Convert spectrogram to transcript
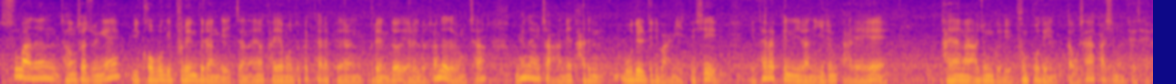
수많은 자동차 중에 이 거북이 브랜드라는 게 있잖아요. 다이아몬드 백테라피라는 브랜드, 예를 들어 현대자동차, 그럼 현대자동차 안에 다른 모델들이 많이 있듯이 이 테라핀이라는 이름 아래에 다양한 아종들이 분포되어 있다고 생각하시면 되세요.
